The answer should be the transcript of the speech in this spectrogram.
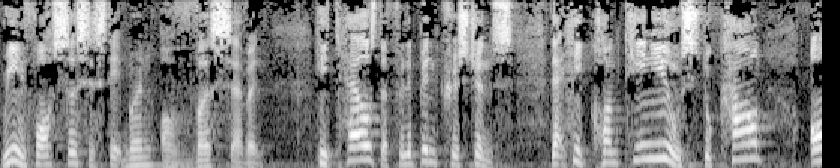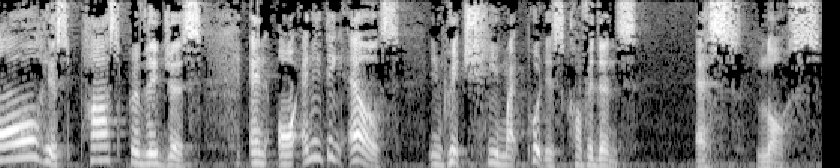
reinforces his statement of verse 7. He tells the Philippine Christians that he continues to count all his past privileges and or anything else in which he might put his confidence as loss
